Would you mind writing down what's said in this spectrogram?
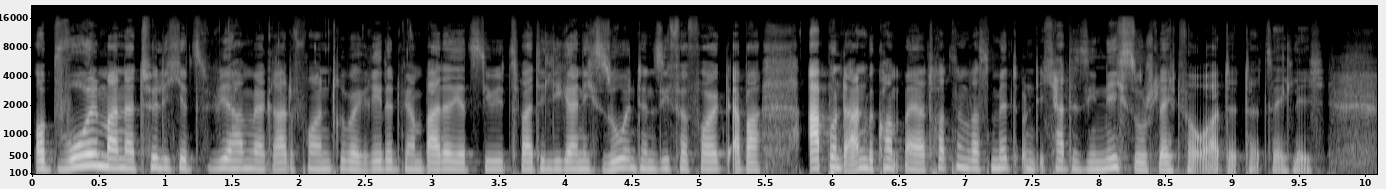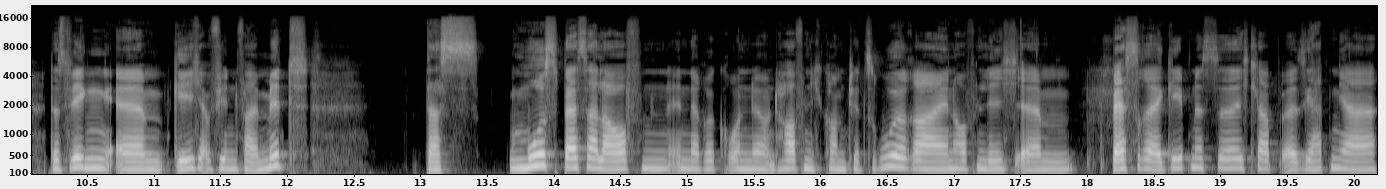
obwohl man natürlich jetzt, wir haben ja gerade vorhin drüber geredet, wir haben beide jetzt die zweite Liga nicht so intensiv verfolgt, aber ab und an bekommt man ja trotzdem was mit und ich hatte sie nicht so schlecht verortet tatsächlich. Deswegen ähm, gehe ich auf jeden Fall mit. Das muss besser laufen in der Rückrunde und hoffentlich kommt jetzt Ruhe rein, hoffentlich ähm, bessere Ergebnisse. Ich glaube, äh, sie hatten ja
